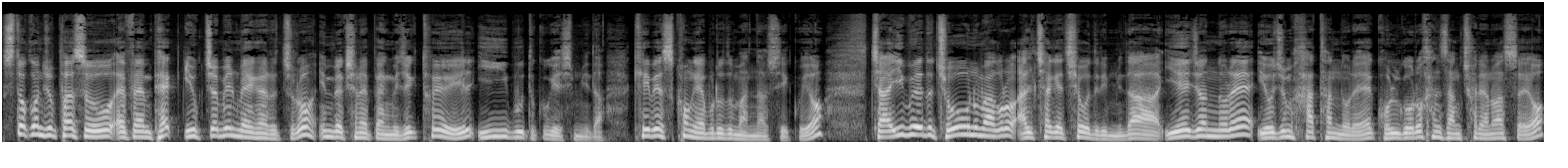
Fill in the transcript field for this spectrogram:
수도권 주파수 FM 106.1MHz로 인백션의 백뮤직 토요일 2부 듣고 계십니다. KBS 콩 앱으로도 만날 수 있고요. 자, 2부에도 좋은 음악으로 알차게 채워드립니다. 예전 노래, 요즘 핫한 노래 골고루 한상 차려놨어요.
